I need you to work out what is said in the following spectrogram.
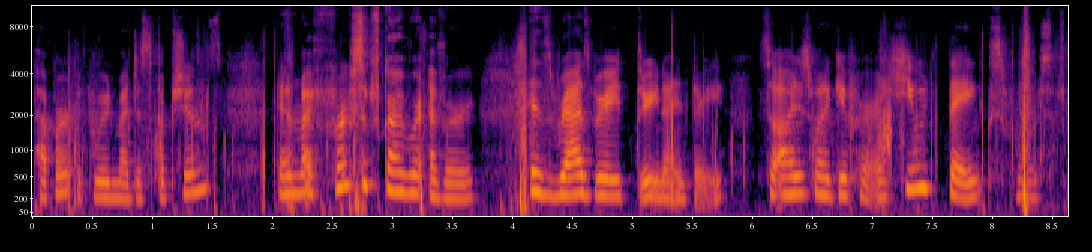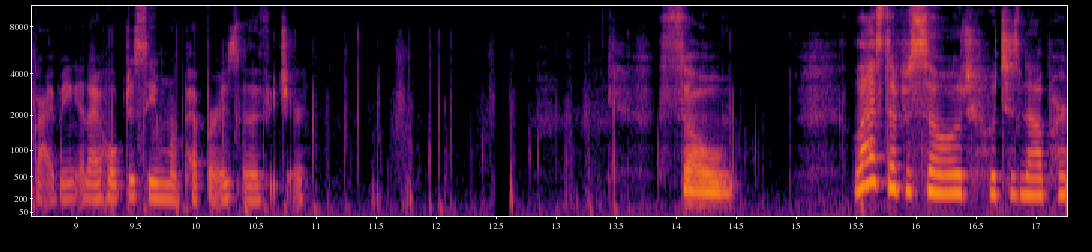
Pepper if you read my descriptions. And my first subscriber ever is Raspberry393. So I just want to give her a huge thanks for subscribing, and I hope to see more Peppers in the future. So, last episode, which is now part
